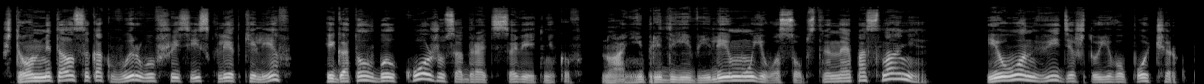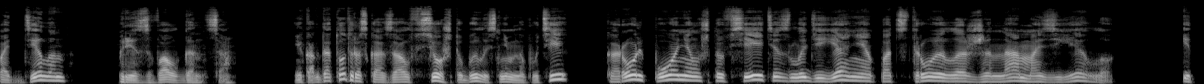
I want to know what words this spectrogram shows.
что он метался, как вырвавшийся из клетки лев, и готов был кожу содрать с советников, но они предъявили ему его собственное послание, и он, видя, что его почерк подделан, призвал гонца. И когда тот рассказал все, что было с ним на пути, король понял, что все эти злодеяния подстроила жена Мазьелло, и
